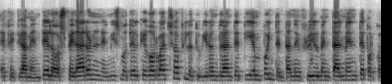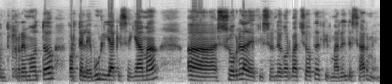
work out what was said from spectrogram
Efectivamente, lo hospedaron en el mismo hotel que Gorbachev y lo tuvieron durante tiempo intentando influir mentalmente por control remoto, por telebulia que se llama, ah, sobre la decisión de Gorbachev de firmar el desarme,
